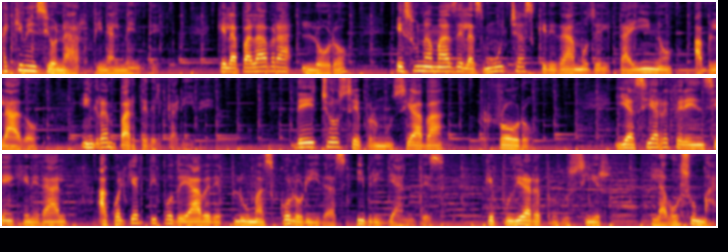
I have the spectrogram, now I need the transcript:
Hay que mencionar, finalmente, que la palabra loro es una más de las muchas que le damos del taíno hablado en gran parte del Caribe. De hecho, se pronunciaba roro y hacía referencia en general a cualquier tipo de ave de plumas coloridas y brillantes que pudiera reproducir la voz humana.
